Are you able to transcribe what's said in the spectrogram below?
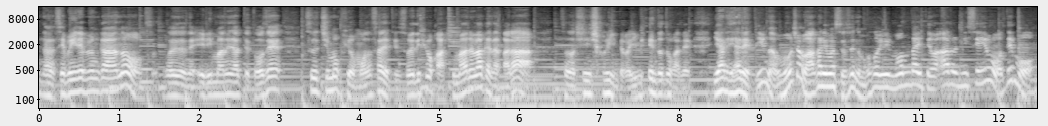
なんかセブンイレブン側の、それぞれね、襟真似だって当然数値目標を持たされて、それで評価が決まるわけだから、その新商品とかイベントとかね、やれやれっていうのはもちろんわかりますよ。そういうのもそういう問題点はあるにせよ、でも、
